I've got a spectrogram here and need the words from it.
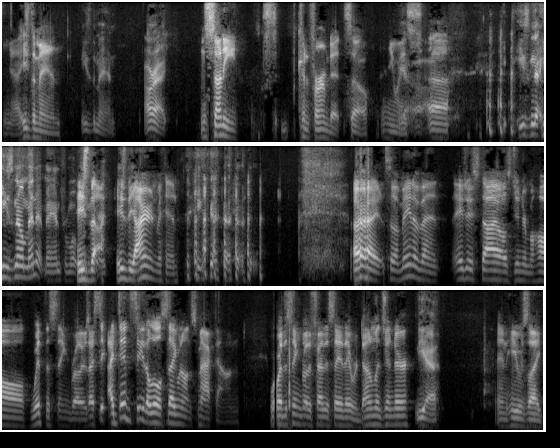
yeah, he's the man. He's the man. All right. And Sonny confirmed it. So, anyways, Yeah. uh, He- he's no, he's no minute man from what he's the he's the Iron Man. All right, so main event: AJ Styles, Jinder Mahal with the Singh brothers. I see. I did see the little segment on SmackDown where the Singh brothers tried to say they were done with Jinder. yeah. and he was like,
